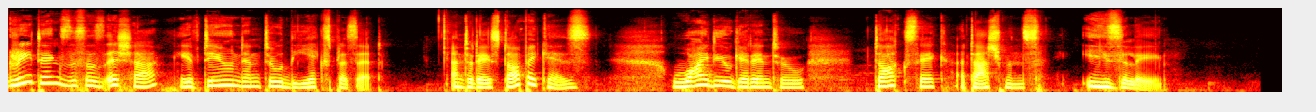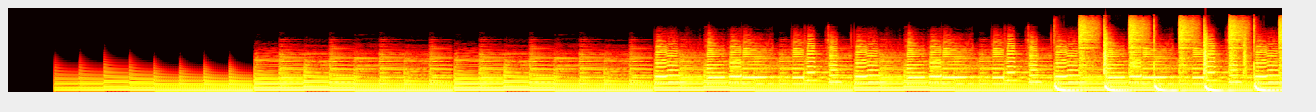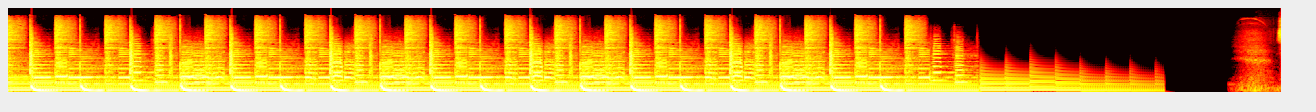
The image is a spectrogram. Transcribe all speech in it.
Greetings, this is Isha. You've tuned into The Explicit. And today's topic is why do you get into toxic attachments easily?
